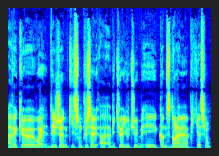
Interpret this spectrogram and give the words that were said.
avec ouais, des jeunes qui sont plus hab- habitués à YouTube et comme c'est dans la même application,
